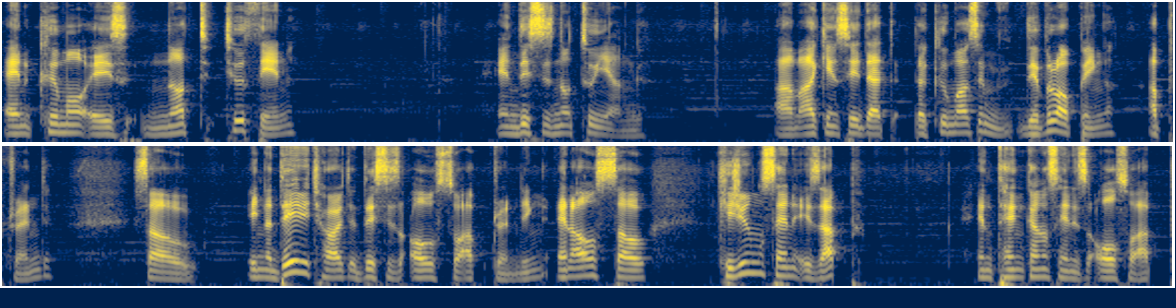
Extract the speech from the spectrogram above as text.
And Kumo is not too thin, and this is not too young. Um, I can see that the Kumo is developing uptrend. So in a daily chart, this is also uptrending, and also Kijun Sen is up, and Tenkan Sen is also up.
